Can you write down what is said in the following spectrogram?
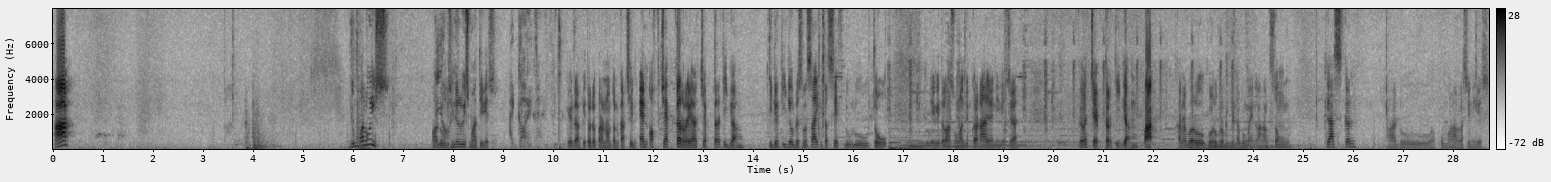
Hah? Jumpa Luis. Aduh, di sini Luis mati, guys. I got it. Oke udah kita udah pernah nonton cutscene end of chapter ya. Chapter 3 33 udah selesai kita save dulu cow ya kita langsung lanjutkan aja nih guys ya. Ke chapter 34 karena baru baru berapa menit aku main langsung. Gas kan? Aduh aku malas ini guys.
